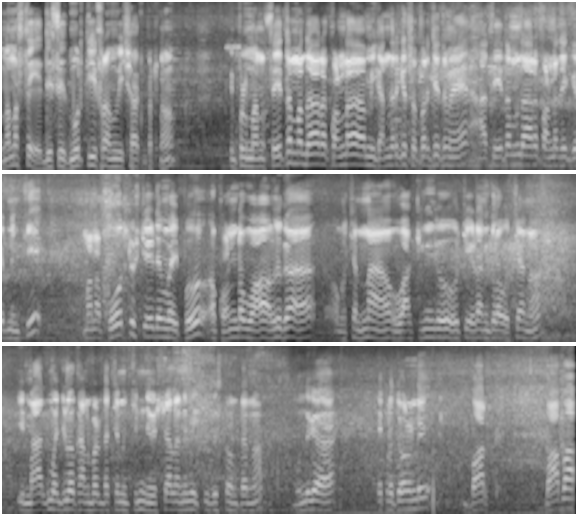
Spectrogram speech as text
నమస్తే this is Murthy from Visakhapatnam ఇప్పుడు మన సీతమ్మ దార కొండ మీకు అందరికీ సుపరిచితమే. ఆ సీతమ్మ దార కొండ దగ్గర నుంచి మన పోర్టు స్టేడియం వైపు ఆ కొండ వాలుగా ఒక చిన్న వాకింగ్ చేయడానికి ఇలా వచ్చాను. ఈ మార్గ మధ్యలో కనబడ్డ చిన్న చిన్న విషయాలన్నీ మీకు చూపిస్తూ ఉంటాను. ముందుగా ఇక్కడ చూడండి BARC Bhabha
